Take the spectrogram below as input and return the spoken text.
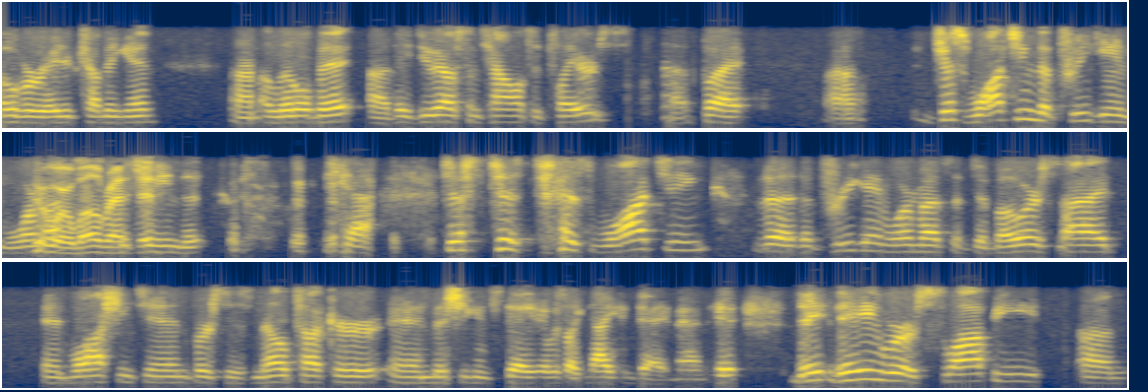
overrated coming in um, a little bit. Uh, they do have some talented players, uh, but uh, just watching the pregame warm Who up were well rested. the yeah, just just just watching the the pregame warm ups of DeBoer's side and Washington versus Mel Tucker and Michigan State, it was like night and day, man. It they they were sloppy. Um,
